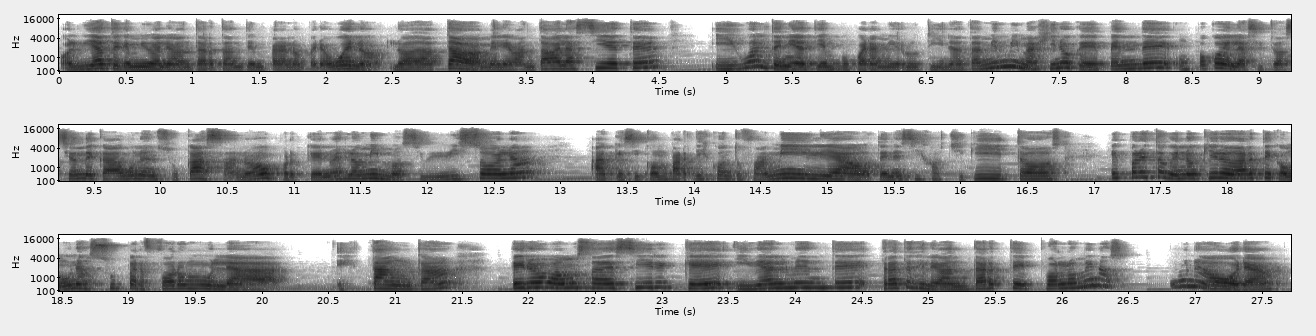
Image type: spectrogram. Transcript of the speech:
olvídate que me iba a levantar tan temprano, pero bueno, lo adaptaba, me levantaba a las 7 y igual tenía tiempo para mi rutina. También me imagino que depende un poco de la situación de cada uno en su casa, ¿no? Porque no es lo mismo si vivís sola a que si compartís con tu familia o tenés hijos chiquitos. Es por esto que no quiero darte como una super fórmula estanca, pero vamos a decir que idealmente trates de levantarte por lo menos una hora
